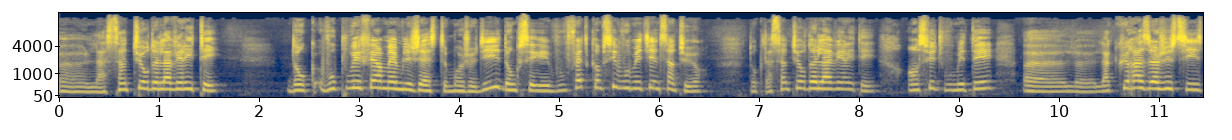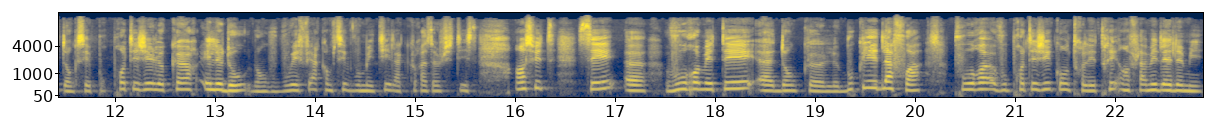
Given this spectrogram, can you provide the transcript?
euh, la ceinture de la vérité. Donc vous pouvez faire même les gestes. Moi je dis, donc c'est vous faites comme si vous mettiez une ceinture. Donc la ceinture de la vérité. Ensuite vous mettez euh, le- la cuirasse de la justice. Donc c'est pour protéger le cœur et le dos. Donc vous pouvez faire comme si vous mettiez la cuirasse de la justice. Ensuite c'est euh, vous remettez euh, donc euh, le bouclier de la foi pour euh, vous protéger contre les traits enflammés de l'ennemi.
